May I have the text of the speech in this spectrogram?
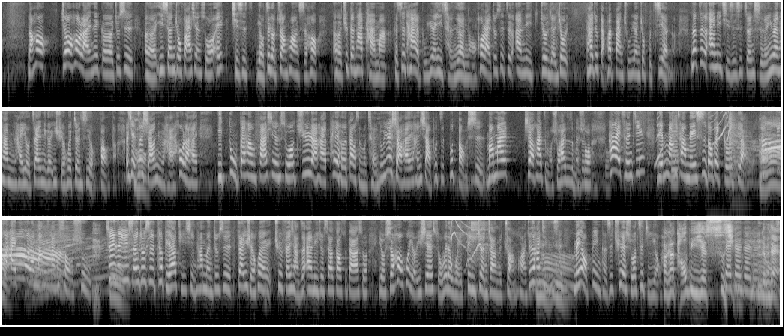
然后结果后来那个就是呃，医生就发现说，哎，其实有这个状况的时候。呃，去跟他谈嘛，可是他也不愿意承认哦。后来就是这个案例，就人就他就赶快办出院就不见了。那这个案例其实是真实的，因为他们还有在那个医学会正式有报道，而且这小女孩后来还一度被他们发现说，居然还配合到什么程度？因为小孩很小不知不懂事，妈妈叫他怎么说他是怎么说，他还曾经连盲肠没事都被割掉。啊，就是还做了盲肠手术，所以这医生就是特别要提醒他们，就是在医学会去分享这案例，就是要告诉大家说，有时候会有一些所谓的伪病症这样的状况，就是他其实是没有病，可是却说自己有，他可逃避一些事情，对对对对，对。不对？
